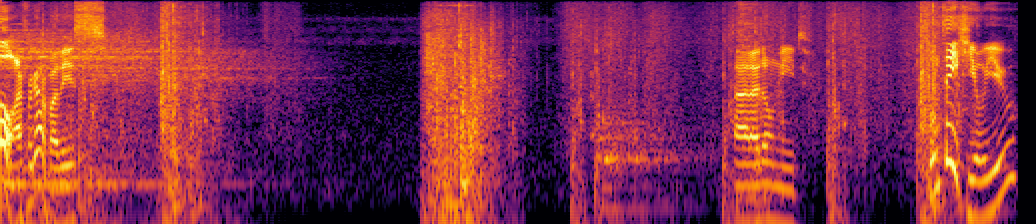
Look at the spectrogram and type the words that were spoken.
Oh, I forgot about these. That I don't need. Don't they heal you?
